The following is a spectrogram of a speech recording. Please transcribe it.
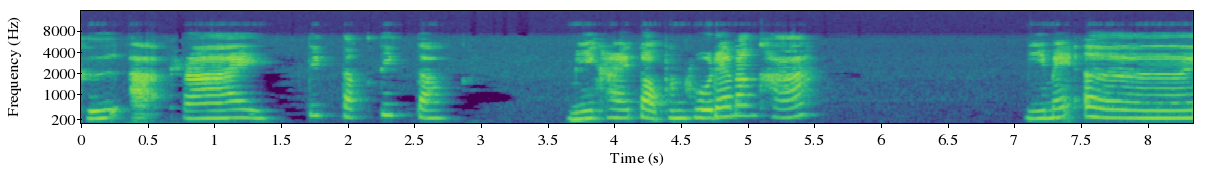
คืออะไร ติ๊กตอกติ๊กตอก มีใครตอบคุณครูได้บ้างคะ มีไหมเอ่ย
